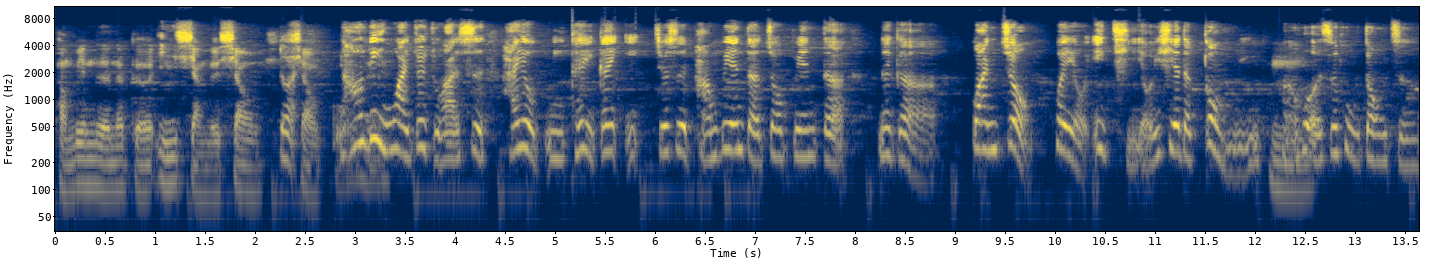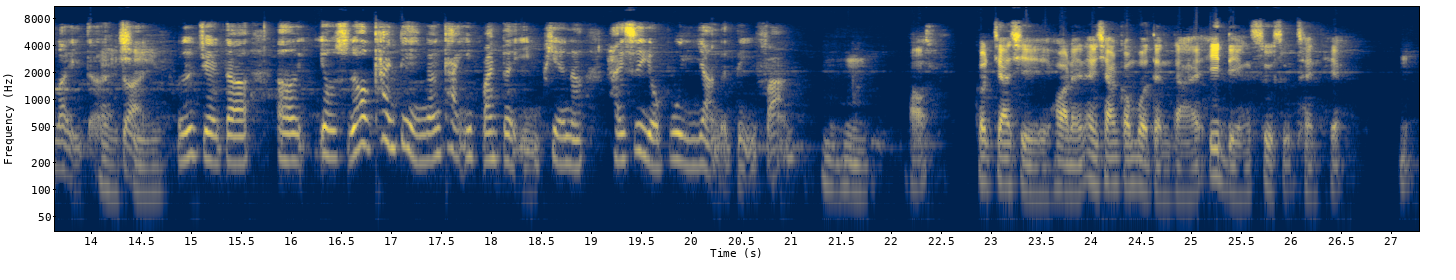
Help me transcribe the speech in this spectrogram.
旁边的那个音响的效对效果，然后另外最主要的是，还有你可以跟一就是旁边的周边的那个观众会有一起有一些的共鸣，或者是互动之类的。对，我是觉得呃有时候看电影跟看一般的影片呢，还是有不一样的地方。嗯嗯，好，国家是华人印象广播电台一零四四千赫，嗯，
